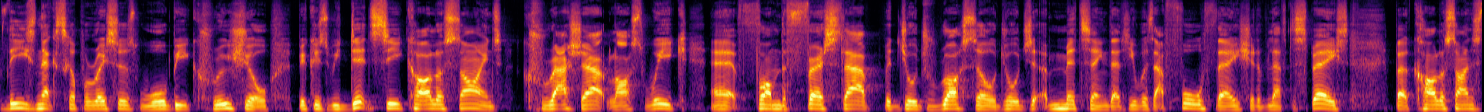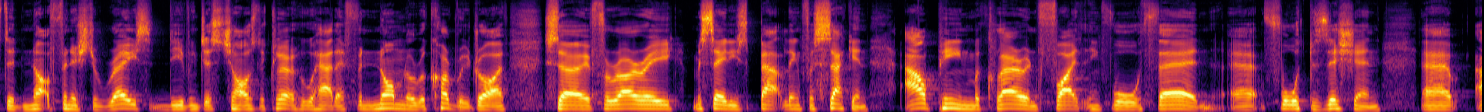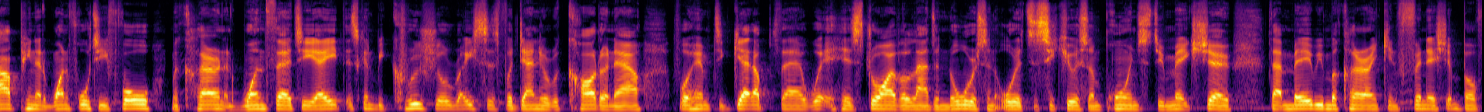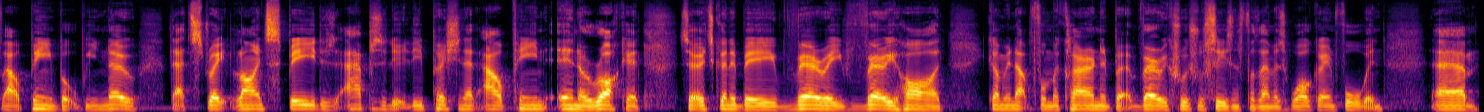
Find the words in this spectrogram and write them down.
these next couple races will be crucial because we did see Carlos Sainz crash out last week uh, from the first lap with George Russell. George admitting that he was at fourth there, he should have left the space. But Carlos Sainz did not finish the race, leaving just Charles Leclerc, who had a phenomenal recovery drive. So Ferrari, Mercedes battling for second. Alpine, McLaren fighting for third, uh, fourth position. Uh, Alpine at 144, McLaren at 138. It's going to be crucial races for Daniel Ricciardo now for him to get up there with his driver Lando Norris in order to secure some points to make sure that maybe McLaren can finish above Alpine. But we know that straight line speed is absolutely pushing that Alpine in a rocket. So it's going to be very, very hard coming up for McLaren, but a very crucial season for them as well going forward. Um,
